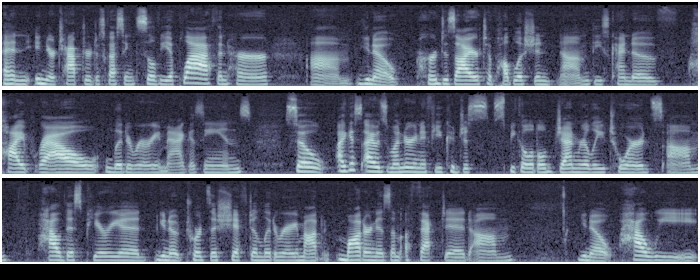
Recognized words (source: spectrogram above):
and in your chapter discussing Sylvia Plath and her um, you know her desire to publish in um, these kind of highbrow literary magazines. So I guess I was wondering if you could just speak a little generally towards um, how this period, you know, towards the shift in literary mod- modernism affected, um, you know, how we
